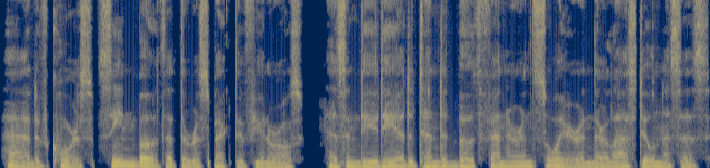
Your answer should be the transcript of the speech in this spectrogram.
had, of course, seen both at the respective funerals as indeed he had attended both Fenner and Sawyer in their last illnesses.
